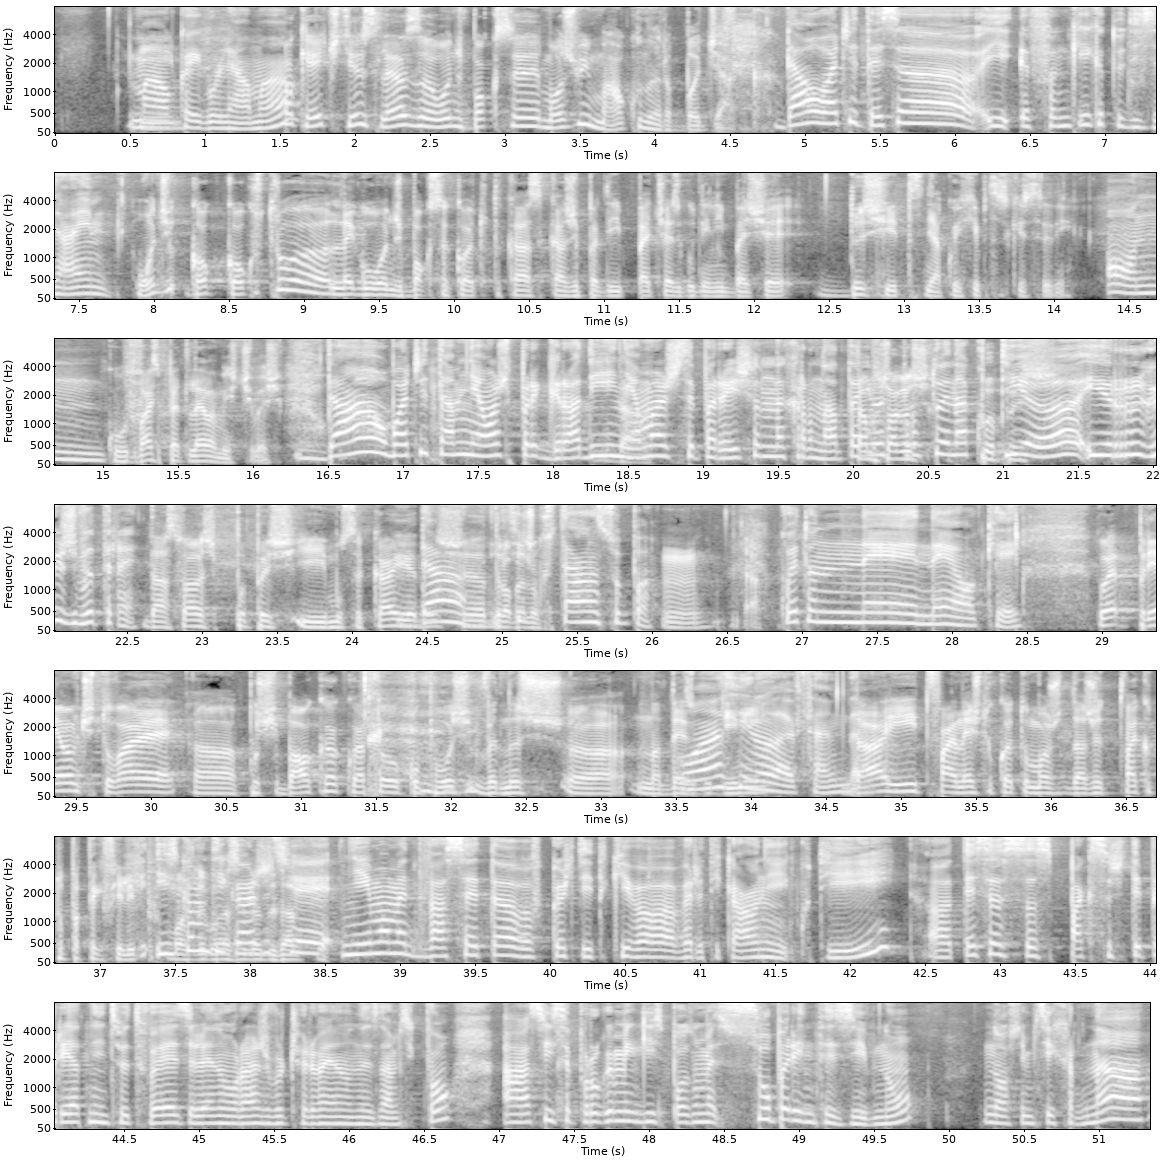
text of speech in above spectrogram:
Малка и, и голяма. Окей, okay, 40 лева за лънчбокс е може би малко на ръба джак. Да, обаче те са фънки като дизайн. Лънч... Колко, колко струва Лего лънчбокса, който така да се каже преди 5-6 години беше дъшит с някои хипстърски среди? Он... Около 25 лева мисля, че беше. Да, обаче там нямаш прегради, да. нямаш сепарейшн на храната, там имаш просто една котия и ръгаш вътре. Да, слагаш пъпеш и мусака и ядеш да, дробено. и всичко стана супа. Mm, да. Което не, не е окей. Okay. Добре, приемам, че това е а, пошибалка, която купуваш веднъж а, на 10 Once години. In a lifetime, да. да, и това е нещо, което може даже... Това е като Патек Филип. Искам може да ти кажа, че ние имаме два сета в къщи такива вертикални кутии. А, те са с пак същите приятни цветове, зелено, оранжево, червено, не знам си какво. А аз и съпруга ми ги използваме супер интензивно носим си храна,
